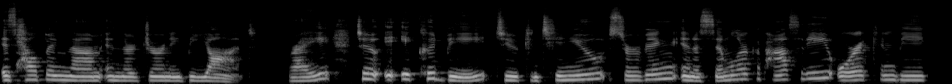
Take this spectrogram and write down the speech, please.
is helping them in their journey beyond right? To it, it, could be to continue serving in a similar capacity or it can be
